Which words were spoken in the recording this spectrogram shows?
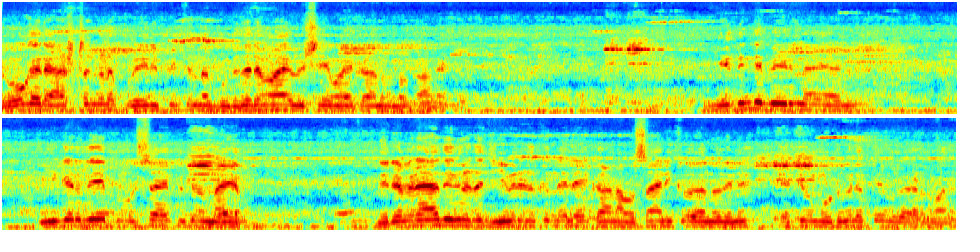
ലോകരാഷ്ട്രങ്ങളെ പ്രേരിപ്പിക്കുന്ന ഗുരുതരമായ വിഷയമായിട്ടാണ് നമ്മൾ കാണേണ്ടത്. ഏതിന്റെ പേരിലായാലും ഭീകരതയെ പ്രോത്സാഹിപ്പിക്കുന്ന നയം നിരപരാധികളുടെ ജീവനെടുക്കുന്നതിലേക്കാണ് അവസാനിക്കുക എന്നതിന് ഏറ്റവും ഒടുവിലത്തെ ഉദാഹരണമാണ്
